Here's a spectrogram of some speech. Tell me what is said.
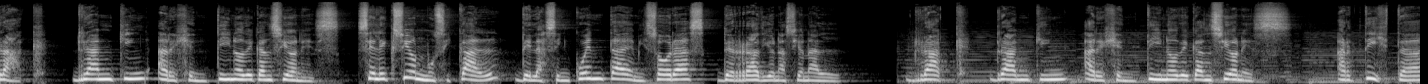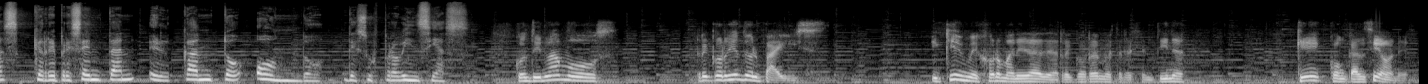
RAC, Ranking Argentino de Canciones. Selección musical de las 50 emisoras de Radio Nacional. RAC, Ranking Argentino de Canciones. Artistas que representan el canto hondo de sus provincias. Continuamos recorriendo el país. ¿Y qué mejor manera de recorrer nuestra Argentina que con canciones?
